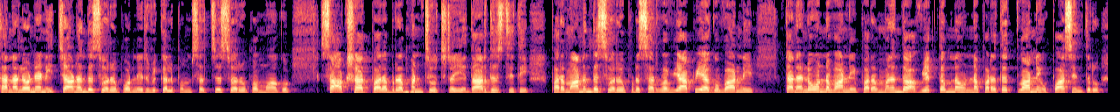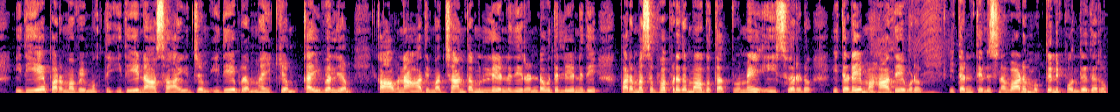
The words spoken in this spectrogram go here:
తనలోనే నిత్యానంద స్వరూపం నిర్వికల్పం సత్యస్వరూపమాగు సాక్షాత్ పరబ్రహ్మను చూచిన యథార్థ స్థితి. పరమానంద స్వరూపుడు సర్వవ్యాపి అగు వాణ్ణి తనలో ఉన్న వాణ్ణి పరమానంద అవ్యక్తంలో ఉన్న పరతత్వాన్ని ఉపాసింతురు. ఇదియే పరమ విముక్తి. ఇదే నా సాయుధ్యం. ఇదే బ్రహ్మైక్యం. కైవల్యం. కావున ఆది మధ్యాంతములు లేనిది రెండవది లేనిది పరమ శుభప్రదమాగు తత్వమే ఈశ్వరుడు. ఇతడే మహాదేవుడు. ఇతను తెలిసినవాడు ముక్తిని పొందెదరు.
